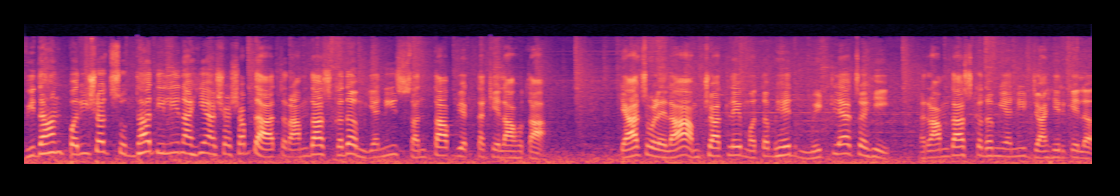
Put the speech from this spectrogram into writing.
विधान परिषद सुद्धा दिली नाही अशा शब्दात रामदास कदम यांनी संताप व्यक्त केला होता. त्याच वेळेला आमच्यातले मतभेद मिटल्याचंही रामदास कदम यांनी जाहीर केलं.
